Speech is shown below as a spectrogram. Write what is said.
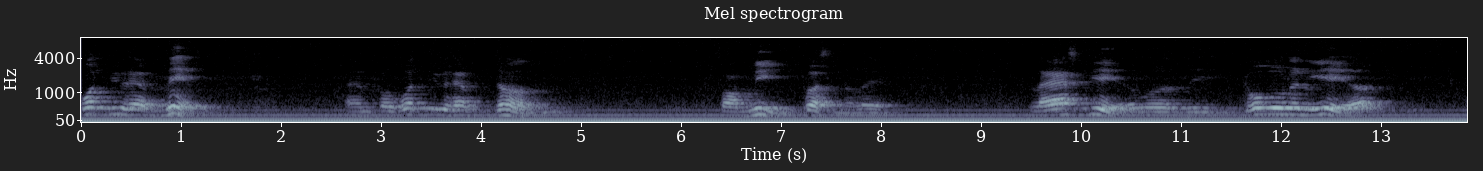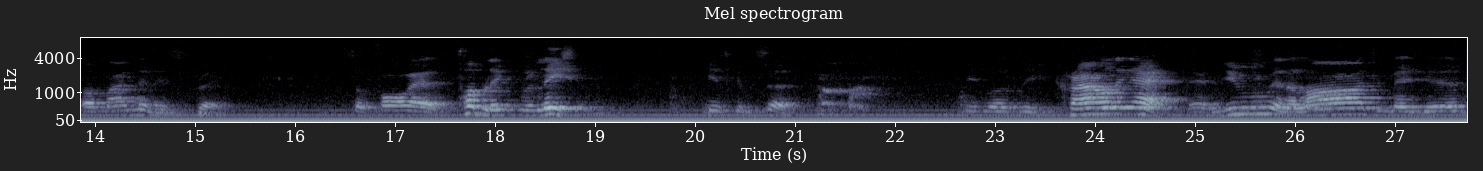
what you have meant and for what you have done for me personally. Last year was the golden year of my ministry so far as public relations is concerned. It was the crowning act, and you, in a large measure,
